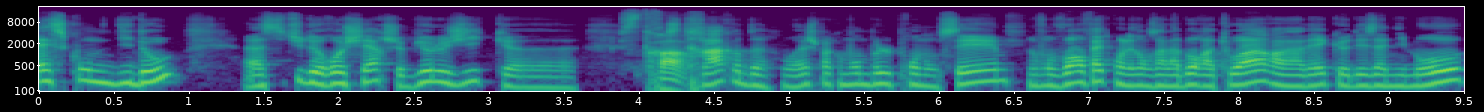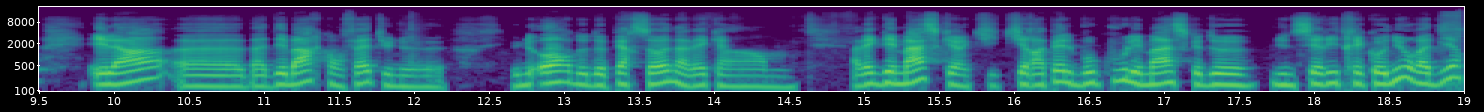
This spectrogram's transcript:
Escondido, institut de recherche biologique euh, Strard. Ouais, je sais pas comment on peut le prononcer. on voit en fait qu'on est dans un laboratoire avec des animaux, et là euh, bah, débarque en fait une, une horde de personnes avec un avec des masques qui, qui rappellent beaucoup les masques de d'une série très connue, on va dire.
